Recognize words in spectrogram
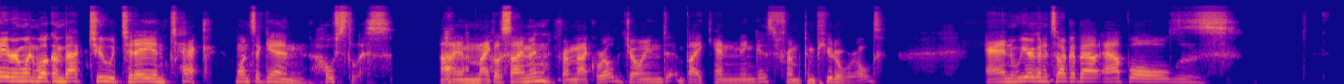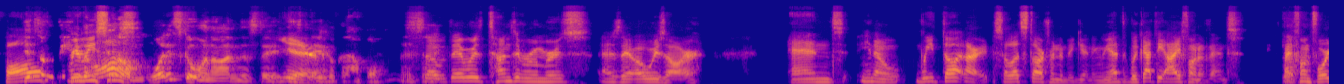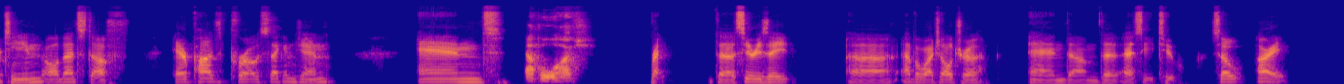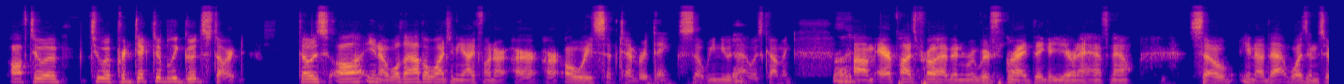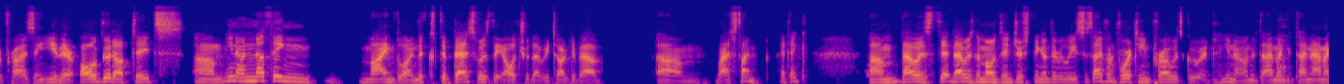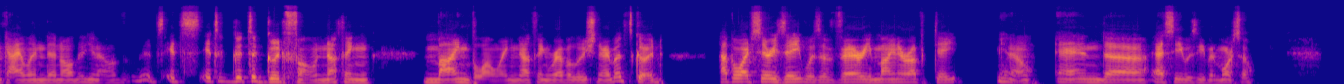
Hey everyone, welcome back to Today in Tech. Once again, hostless. I am Michael Simon from Macworld, joined by Ken Mingis from Computerworld. And we are going to talk about Apple's fall It's a weird releases. What is going on this day? these Yeah. days with Apple. It's So like, there was tons of rumors, as there always are. And you know, we thought, all right, so let's start from the beginning. We had we got the iPhone event, Yeah. iPhone 14, all that stuff, AirPods Pro second gen, and Apple Watch. Right. The Series 8, uh, Apple Watch Ultra, and um, the SE2. So, all right, off to a to a predictably good start. Those all, you know, well, the Apple Watch and the iPhone are are, are always September things, so we knew Yeah. that was coming. Right. Um, AirPods Pro have been rumored for I think a year and a half now, so you know that wasn't surprising either. All good updates. Um, you know, nothing mind blowing. The the best was the Ultra that we talked about um last time, I think. Um, that was that, that was the most interesting of the releases. iPhone 14 Pro is good, you know, the dynamic dynamic island and all the, you know, it's it's it's a good, it's a good phone. Nothing mind blowing, nothing revolutionary, but it's good. Apple Watch Series 8 was a very minor update, you know, and uh, SE was even more so.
